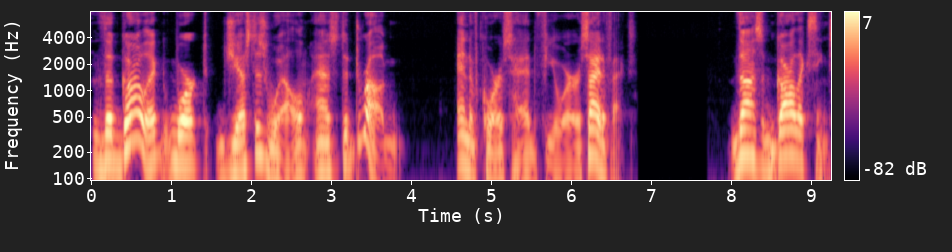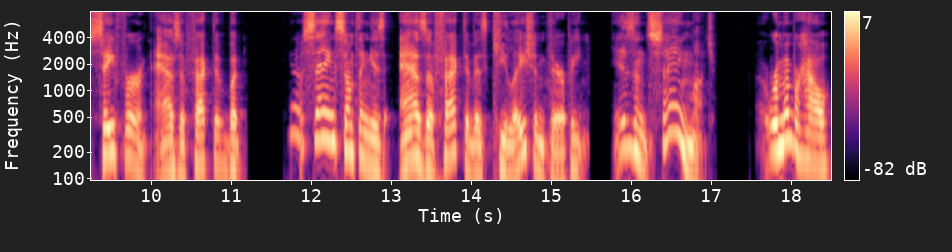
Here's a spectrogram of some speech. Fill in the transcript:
The garlic worked just as well as the drug, and of course had fewer side effects. Thus, garlic seems safer and as effective, but you know, saying something is as effective as chelation therapy isn't saying much. Remember how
